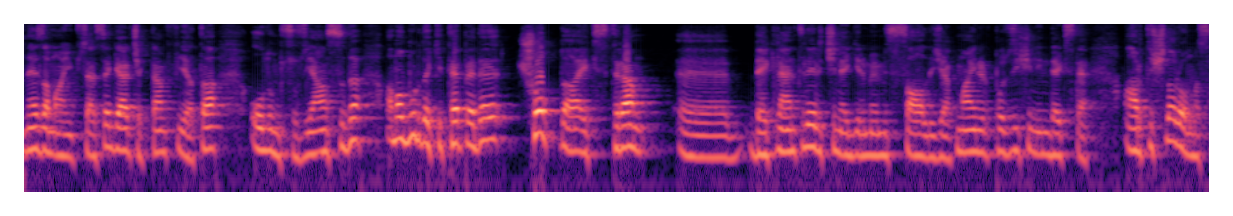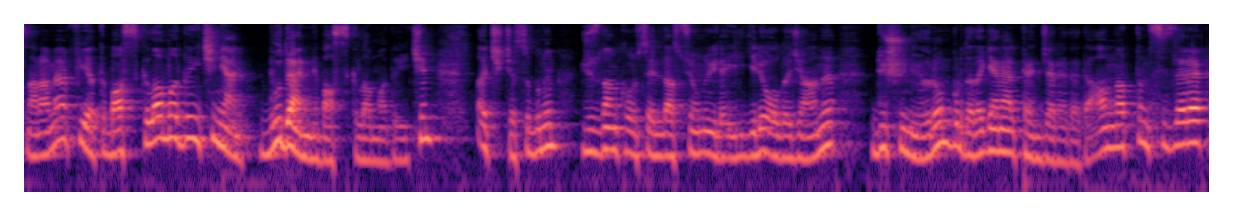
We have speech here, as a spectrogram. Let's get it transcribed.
Ne zaman yükselse gerçekten fiyata olumsuz yansıdı. Ama buradaki tepede çok daha ekstrem e, beklentiler içine girmemizi sağlayacak Minor Position Index'te artışlar olmasına rağmen fiyatı baskılamadığı için yani bu denli baskılamadığı için açıkçası bunun cüzdan konsolidasyonu ile ilgili olacağını düşünüyorum. Burada da genel pencerede de anlattım sizlere.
